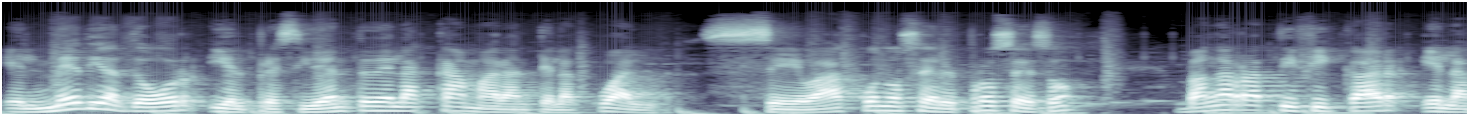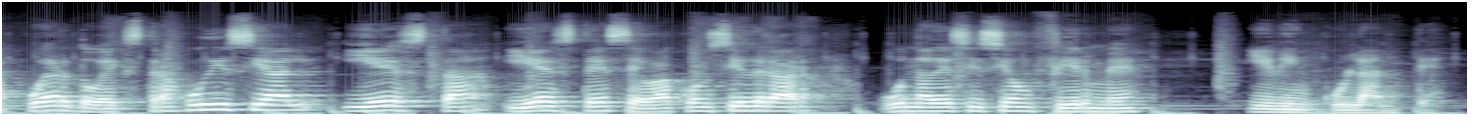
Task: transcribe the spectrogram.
el mediador y el presidente de la Cámara ante la cual se va a conocer el proceso van a ratificar el acuerdo extrajudicial y, esta, y este se va a considerar una decisión firme y vinculante.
